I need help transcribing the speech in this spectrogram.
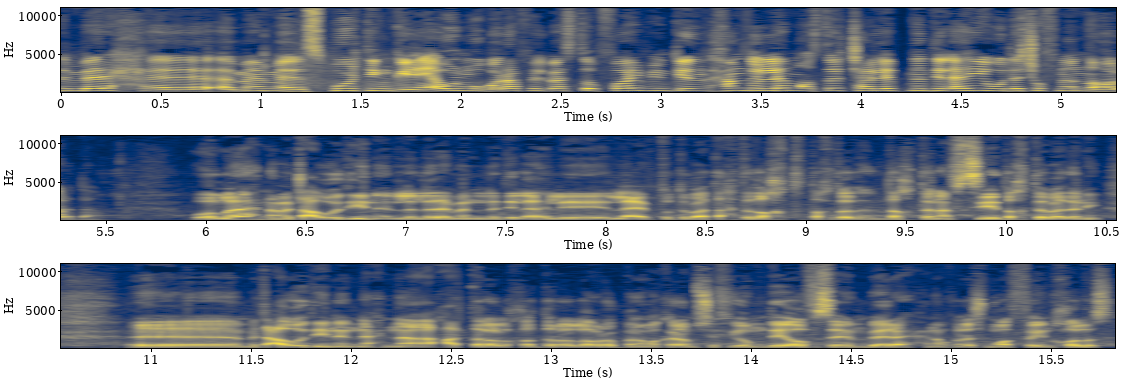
امبارح أمام سبورتنج يعني أول مباراة في ال best of five يمكن الحمد لله ما أثرتش على لعيبه النادي الأهلي وده شفناه النهارده. والله إحنا متعودين ان دايما النادي الأهلي لعيبته تبقى تحت ضغط ضغط ضغط نفسي ضغط بدني. آه متعودين ان إحنا حتى لو لا قدر الله ربنا ما كرمش في يوم day off زي امبارح إحنا ما كناش موفقين خالص.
